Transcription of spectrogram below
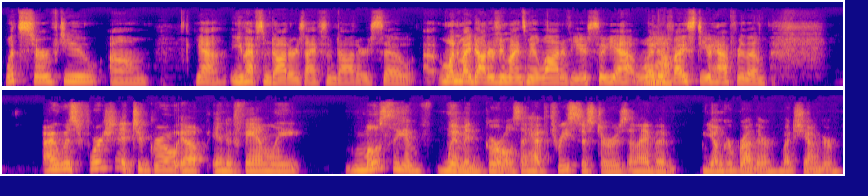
What served you? Um, yeah, you have some daughters. I have some daughters. So uh, one of my daughters reminds me a lot of you. So yeah, what yeah. advice do you have for them? I was fortunate to grow up in a family mostly of women, girls. I have three sisters, and I have a younger brother, much younger.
